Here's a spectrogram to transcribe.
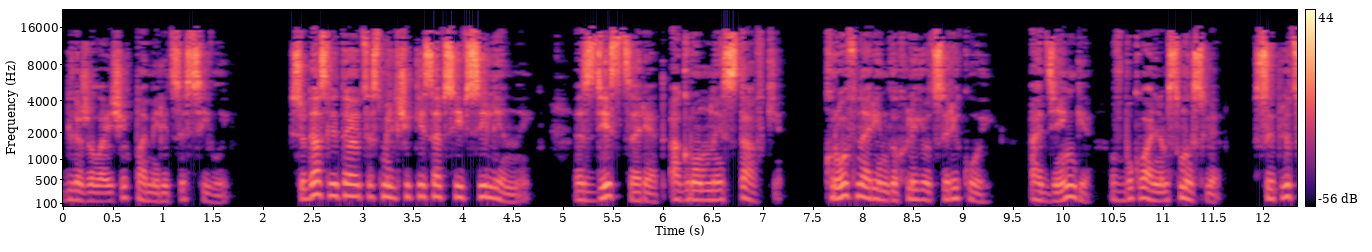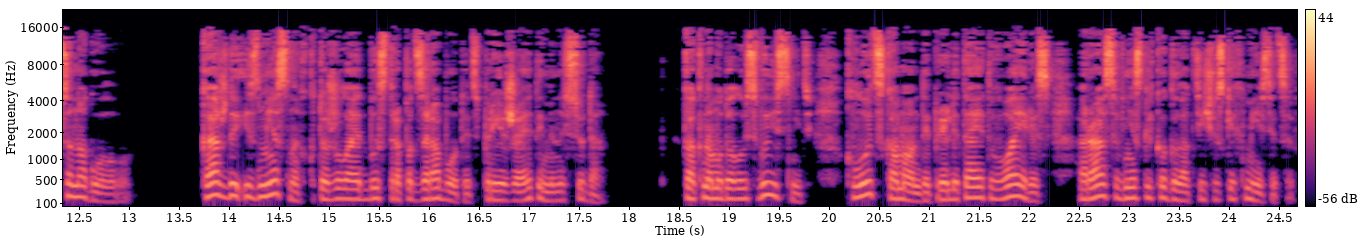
для желающих помериться силой. Сюда слетаются смельчаки со всей вселенной. Здесь царят огромные ставки. Кровь на рингах льется рекой, а деньги, в буквальном смысле, сыплются на голову. Каждый из местных, кто желает быстро подзаработать, приезжает именно сюда. Как нам удалось выяснить, Клойд с командой прилетает в Вайрис раз в несколько галактических месяцев,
